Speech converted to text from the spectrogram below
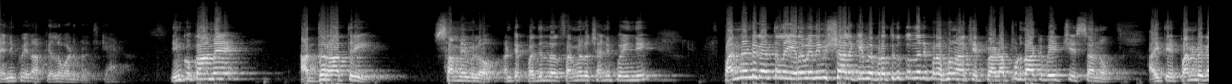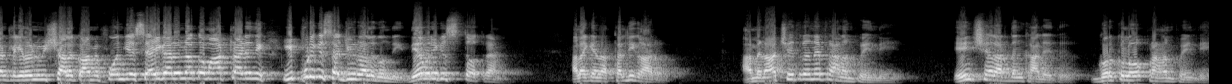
చనిపోయిన ఆ పిల్లవాడు బ్రతికాడు. ఇంకొక ఆమె అర్ధరాత్రి సమయంలో అంటే పదిన్నర సమయంలో చనిపోయింది. పన్నెండు గంటల ఇరవై నిమిషాలకి ఈమె బ్రతుకుతుందని ప్రభు నాకు చెప్పాడు. అప్పుడు దాకా వెయిట్ చేశాను. అయితే పన్నెండు గంటల ఇరవై నిమిషాలకు ఆమె ఫోన్ చేసి అయ్యగారు నాతో మాట్లాడింది. ఇప్పటికి సజీవురాలుగా ఉంది దేవునికి స్తోత్రం. అలాగే నా తల్లి గారు ఆమె నా చేతిలోనే ప్రాణం పోయింది. ఏం చేయాలో అర్థం కాలేదు. గురకలో ప్రాణం పోయింది.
